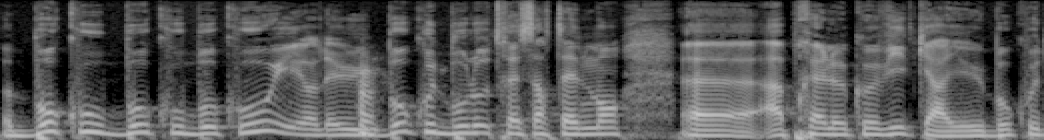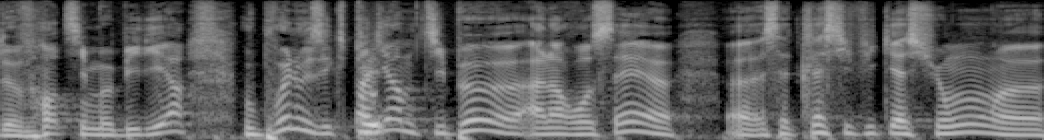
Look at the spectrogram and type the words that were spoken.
beaucoup, beaucoup, beaucoup. Il a eu hum. beaucoup de boulot très certainement après le Covid car il y a eu beaucoup de ventes immobilières. Vous pouvez nous expliquer un petit peu, Alain Rosset, cette classification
